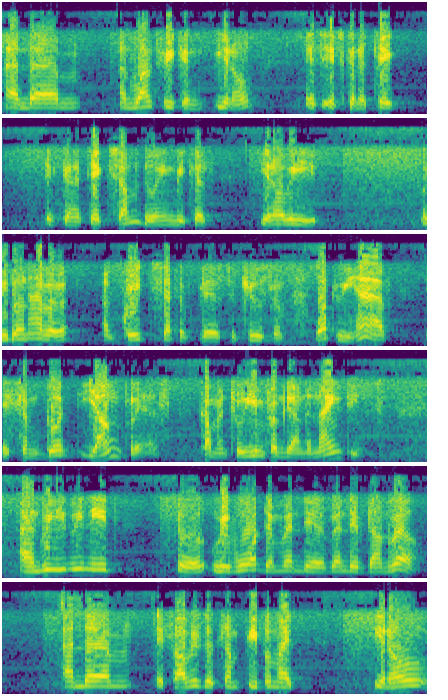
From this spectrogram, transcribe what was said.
and um, and once we can, you know, it's it's going to take it's going to take some doing because, you know, we we don't have a, a great set of players to choose from. What we have is some good young players coming through, even from the under 19s, and we we need to reward them when they when they've done well. And um, it's obvious that some people might, you know,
